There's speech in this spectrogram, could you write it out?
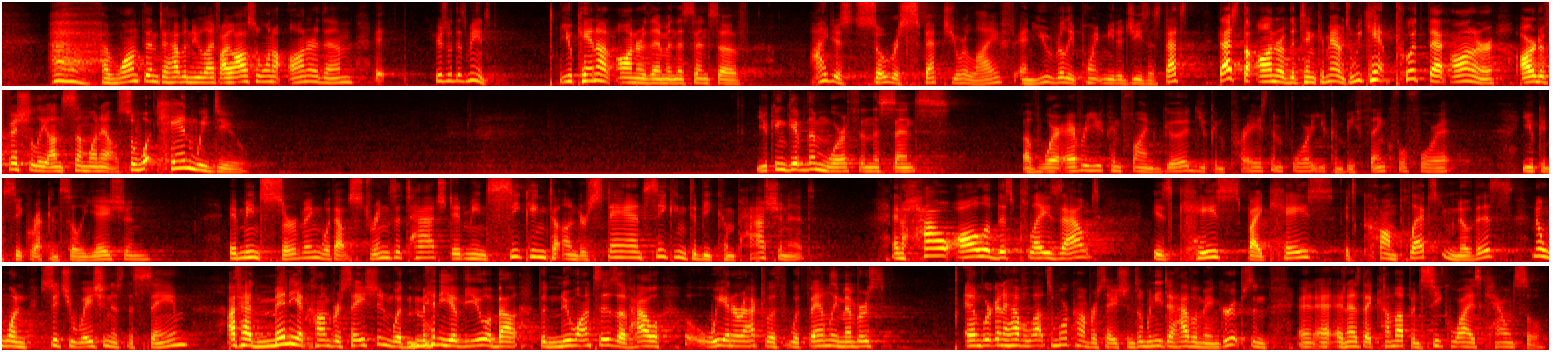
I want them to have a new life. I also want to honor them. It, here's what this means you cannot honor them in the sense of, I just so respect your life and you really point me to Jesus. That's, that's the honor of the Ten Commandments. We can't put that honor artificially on someone else. So, what can we do? You can give them worth in the sense of wherever you can find good, you can praise them for it, you can be thankful for it, you can seek reconciliation. It means serving without strings attached. It means seeking to understand, seeking to be compassionate. And how all of this plays out is case by case. It's complex. You know this. No one situation is the same. I've had many a conversation with many of you about the nuances of how we interact with, with family members. And we're going to have lots more conversations, and we need to have them in groups and, and, and as they come up and seek wise counsel.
